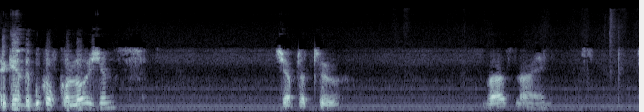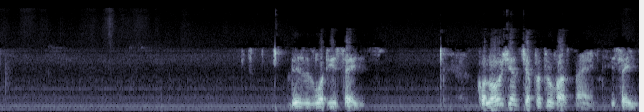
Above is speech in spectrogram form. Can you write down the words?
Again, the book of Colossians, chapter 2, verse 9. This is what he says. Colossians chapter 2, verse 9. He says,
